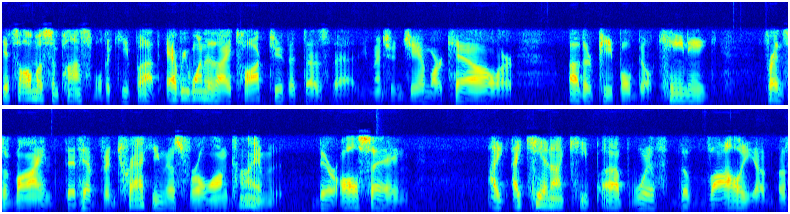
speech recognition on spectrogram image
it's almost impossible to keep up. Everyone that I talk to that does that, you mentioned Jan Markell or other people, Bill Koenig, friends of mine that have been tracking this for a long time, they're all saying, I, I cannot keep up with the volume of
